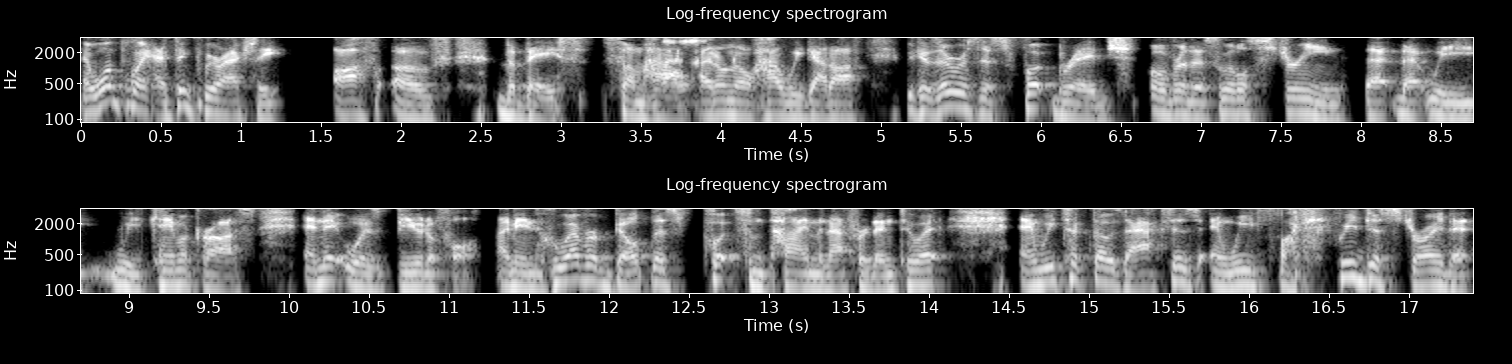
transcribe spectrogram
At one point, I think we were actually off of the base somehow. I don't know how we got off because there was this footbridge over this little stream that that we we came across and it was beautiful. I mean, whoever built this put some time and effort into it. And we took those axes and we we destroyed it.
